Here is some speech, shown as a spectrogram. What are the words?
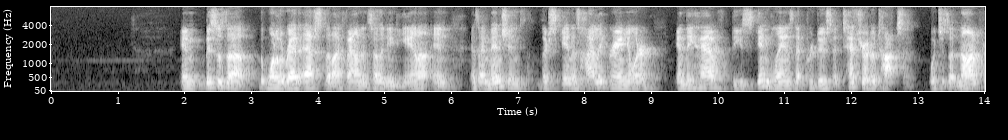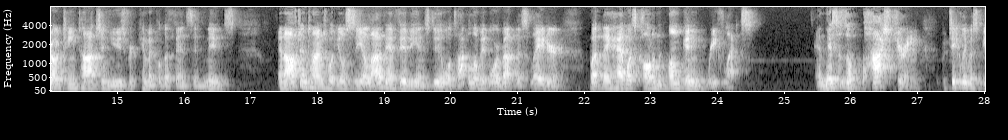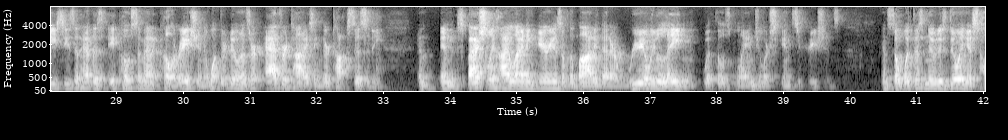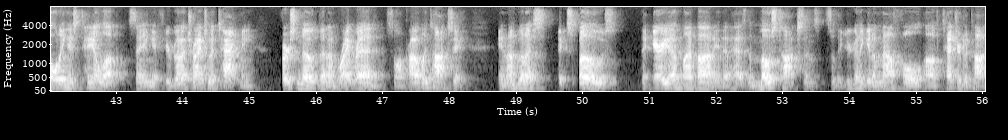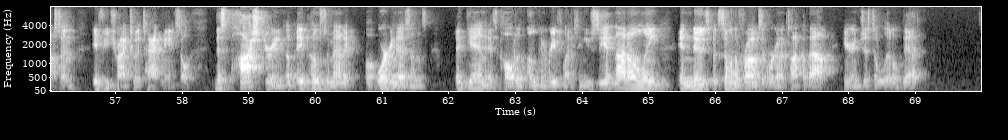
And this is uh, one of the red efts that I found in southern Indiana. And as I mentioned, their skin is highly granular and they have these skin glands that produce a tetrodotoxin, which is a non-protein toxin used for chemical defense in newts. And oftentimes what you'll see a lot of amphibians do, and we'll talk a little bit more about this later, but they have what's called an Unken reflex. And this is a posturing, particularly with species that have this aposematic coloration. And what they're doing is they're advertising their toxicity and, and especially highlighting areas of the body that are really laden with those glandular skin secretions. And so what this newt is doing is holding his tail up saying, if you're gonna try to attack me, first note that I'm bright red, so I'm probably toxic, and I'm gonna expose the area of my body that has the most toxins so that you're going to get a mouthful of tetrodotoxin if you try to attack me. So this posturing of aposematic uh, organisms, again, is called an Unken reflex. And you see it not only in newts, but some of the frogs that we're going to talk about here in just a little bit.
